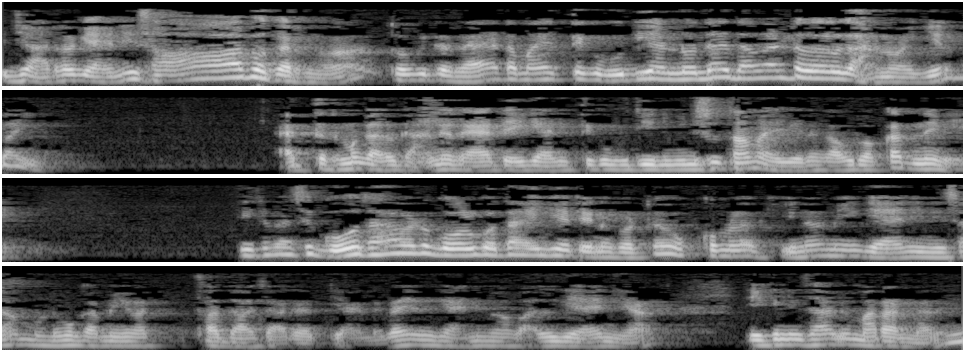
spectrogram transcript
ඉතින් අර ගෑණි සාප කරනවා. තොපිට රැයට මයිත් එක බුදියන්න හොඳයි දවල්ට ගල් ගන්නවා කියලා බයි. ඇත්තටම ගල් ගහන්නේ රැයට ඒ ගෑණිත් එක බුදින මිනිස්සු තමයි වෙන කවුරක්වත් නෙවෙයි. ඊට පස්සේ ගෝසාවට ගෝල් ගොතා එළියට එනකොට ඔක්කොමලා කියනවා මේ ගෑණි නිසා මොනම ගමේවත් සදාචාරයක් තියන්න බෑ. මේ ගෑණි මා වල් ගෑණියක්. ඒක නිසා අපි මරන්න ආරයි.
